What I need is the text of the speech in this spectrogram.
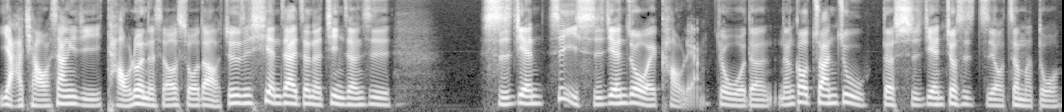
亚乔上一集讨论的时候说到，就是现在真的竞争是时间，是以时间作为考量。就我的能够专注的时间就是只有这么多，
